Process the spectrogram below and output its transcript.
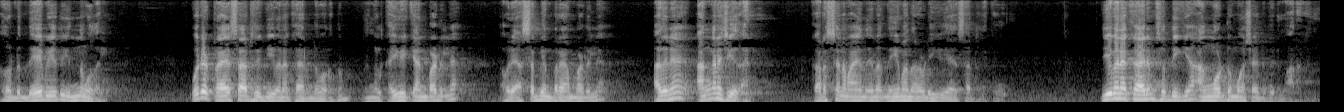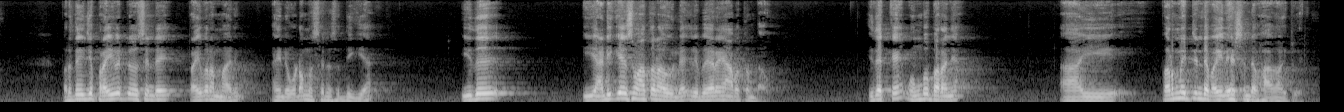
അതുകൊണ്ട് ദയവ് ചെയ്ത് ഇന്ന് മുതൽ ഒരു ട്രൈ എസ് ആർ സി ജീവനക്കാരന്റെ പുറത്തും നിങ്ങൾ കൈവയ്ക്കാൻ പാടില്ല അവരെ അസഭ്യം പറയാൻ പാടില്ല. അതിന് അങ്ങനെ ചെയ്താൽ കർശനമായ നിയമ നടപടിക്ക് കെ എസ് ആർ ടി പോകും. ജീവനക്കാരും ശ്രദ്ധിക്കുക അങ്ങോട്ടും മോശമായിട്ട് പെരുമാറരുത്. പ്രത്യേകിച്ച് പ്രൈവറ്റ് ബസ്സിന്റെ ഡ്രൈവർമാരും അതിന്റെ ഉടമസ്ഥരും ശ്രദ്ധിക്കുക. ഇത് ഈ അടിക്കേസ് മാത്രമാവില്ല ഇതിൽ വേറെ ആപത്തുണ്ടാവും. ഇതൊക്കെ മുമ്പ് പറഞ്ഞ ഈ പെർമിറ്റിന്റെ വൈലേഷന്റെ ഭാഗമായിട്ട് വരും.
